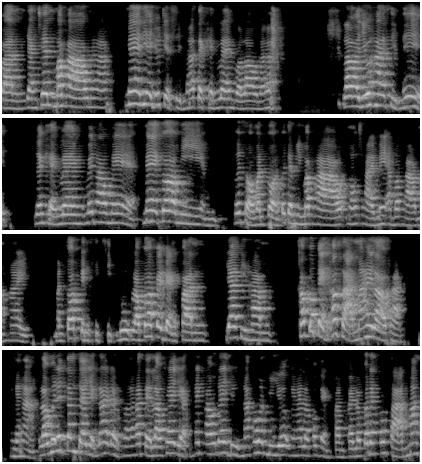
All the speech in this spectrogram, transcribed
ปัน อย่างเช่นมะพร้าวนะคะแม่นี่อายุเจ็ดสิบนะแต่แข็งแรงกว่าเรานะคะเราอายุห้าสิบนี่ ยังแข็งแรงไม่เท่าแม่ แม่ก็มีเมื่อสองวันก่อนก็จะมีมะพร้าวน้องชายแม่เอามะพร้าวมาให้ มันก็เป็นสิบสิบลูก เราก็ไปแบ่งปันญาติธรรมเขาก็แบ่งข้าวสารมาให้เราค่ะเห็นไหมคะเราไม่ได้ตั้งใจอยากได้อะไรของเขานะคะ แต่เราแค่อยากให้เขาได้ดื่มนะเพราะมันมีเยอะไงคะเราก็แบ่งปันไปเราก็ได้ข้าวสารมั่ง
